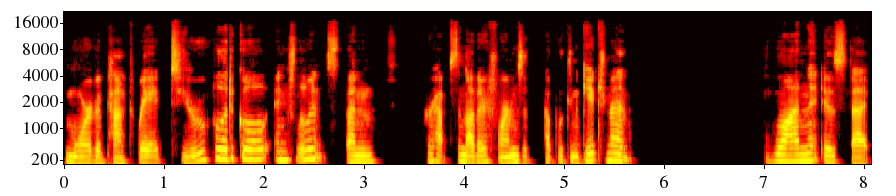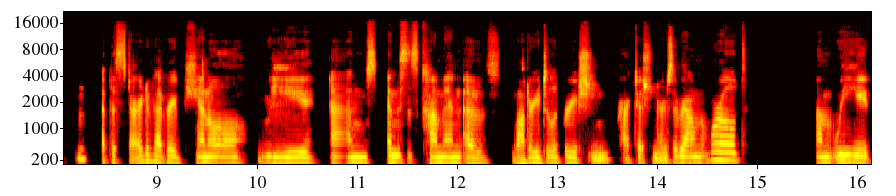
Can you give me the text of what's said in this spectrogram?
more of a pathway to political influence than perhaps in other forms of public engagement. One is that at the start of every panel, we, and, and this is common of lottery deliberation practitioners around the world, um, we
